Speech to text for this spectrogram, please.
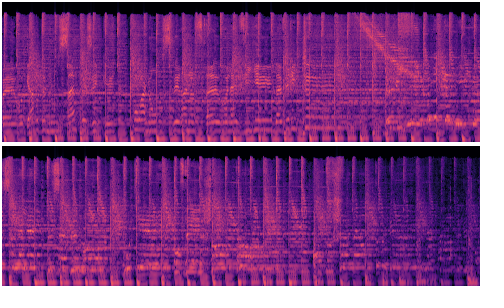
père, regarde-nous simples et gais pour annoncer à nos frères la vie et la vérité. Dominique, Nique, Nique, s'en allait tout simplement, routier, pauvre et chantant. En tout chemin, en tout lieu, il parle du bon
